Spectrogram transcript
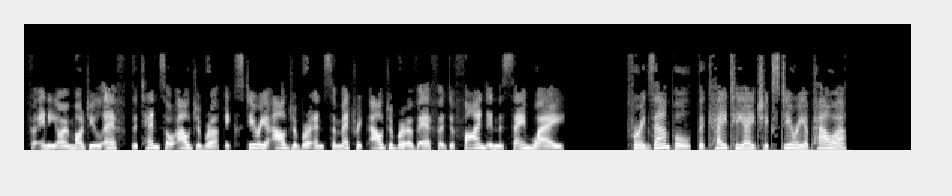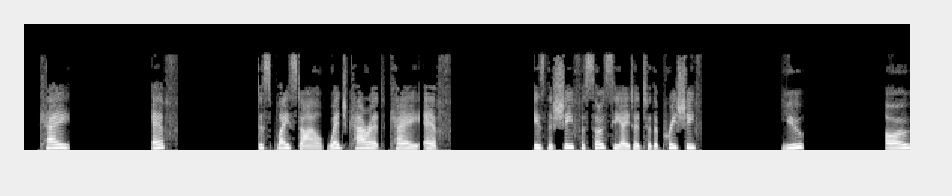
for any O module F, the tensor algebra, exterior algebra and symmetric algebra of F are defined in the same way. For example, the kth exterior power k f display style wedge caret k f is the sheaf associated to the presheaf? U o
